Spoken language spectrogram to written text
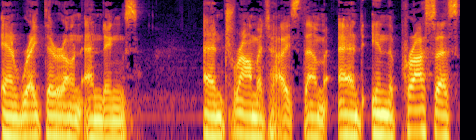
and write their own endings, and dramatize them, and in the process.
